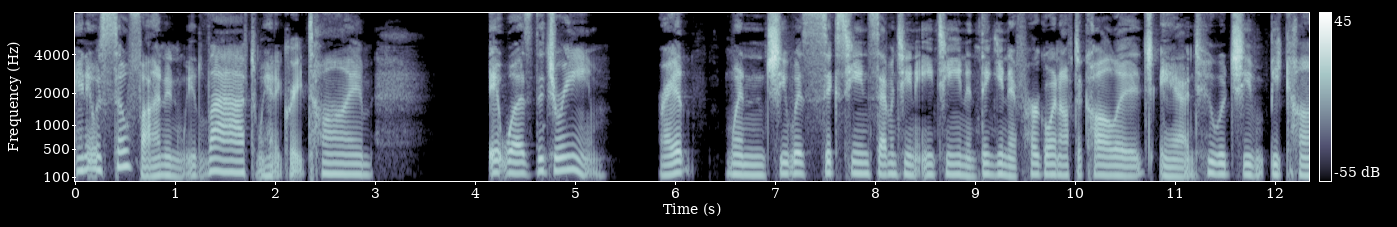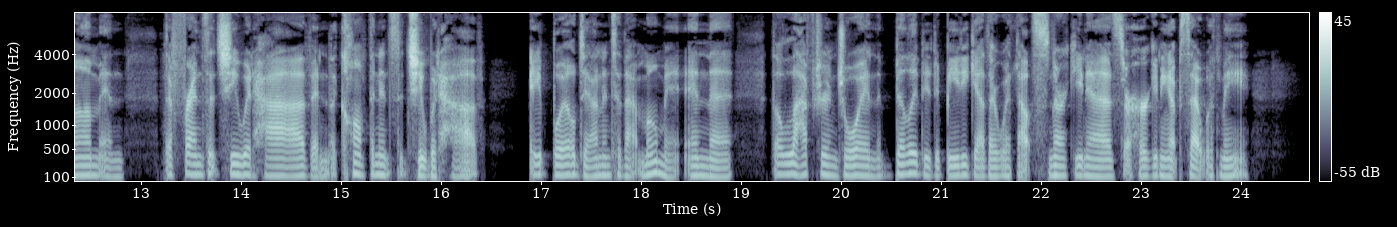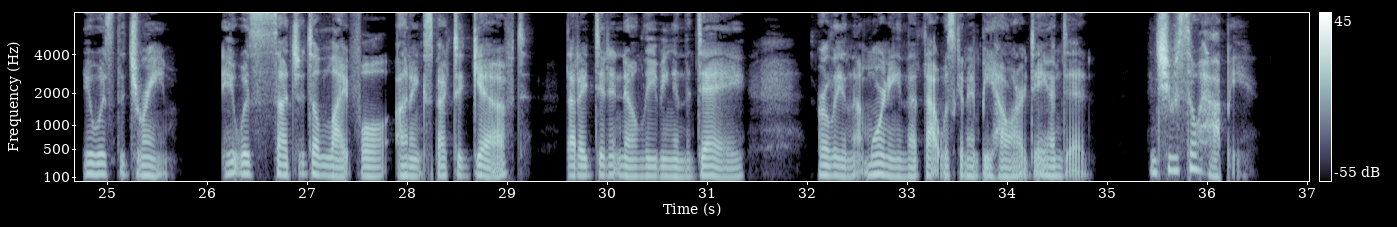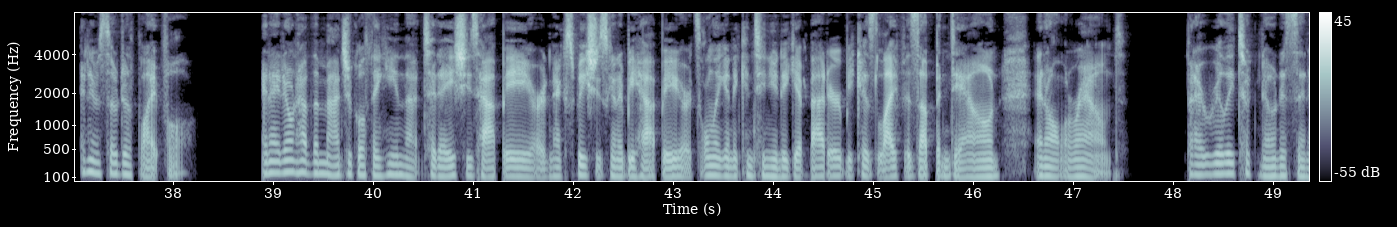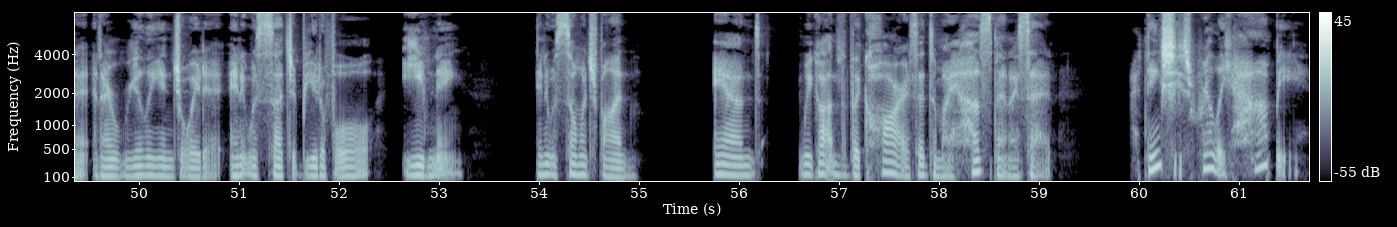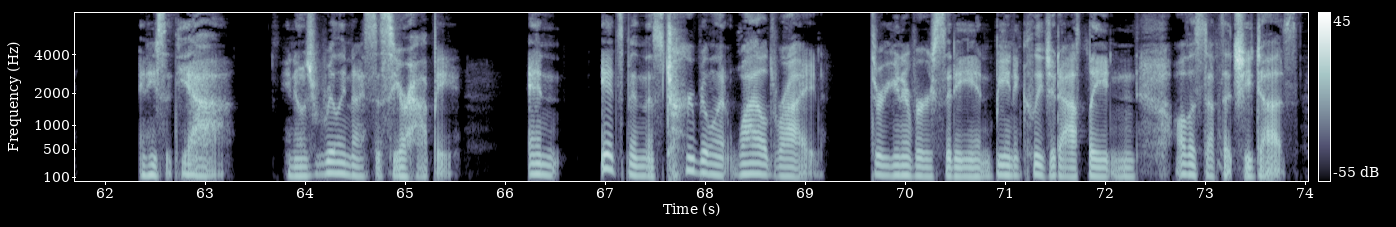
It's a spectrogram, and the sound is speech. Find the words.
And it was so fun. And we laughed and we had a great time. It was the dream, right? When she was 16, 17, 18, and thinking of her going off to college and who would she become and the friends that she would have and the confidence that she would have. It boiled down into that moment and the the laughter and joy and the ability to be together without snarkiness or her getting upset with me. It was the dream. It was such a delightful, unexpected gift that I didn't know leaving in the day, early in that morning, that that was going to be how our day ended. And she was so happy. And it was so delightful. And I don't have the magical thinking that today she's happy or next week she's going to be happy or it's only going to continue to get better because life is up and down and all around. But I really took notice in it and I really enjoyed it. And it was such a beautiful evening and it was so much fun. And we got into the car. I said to my husband, I said, I think she's really happy. And he said, Yeah. You know, it was really nice to see her happy. And it's been this turbulent, wild ride through university and being a collegiate athlete and all the stuff that she does.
